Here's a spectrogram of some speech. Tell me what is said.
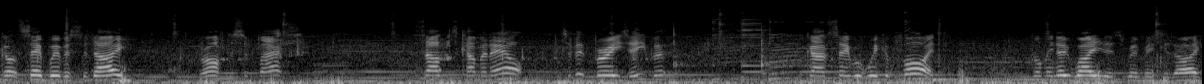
we've got Seb with us today. We're after some bass. The sun's coming out. It's a bit breezy, but we'll go and see what we can find. Got my new waders with me today.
